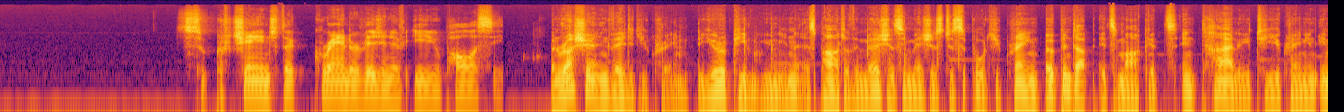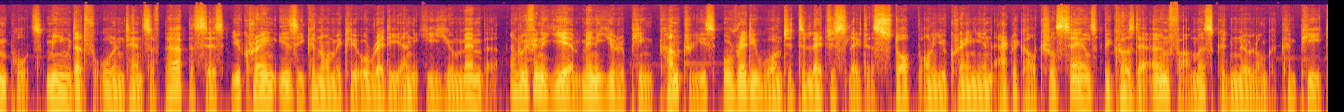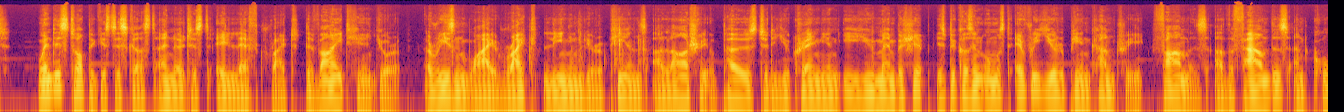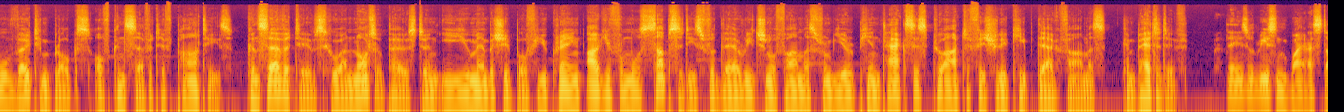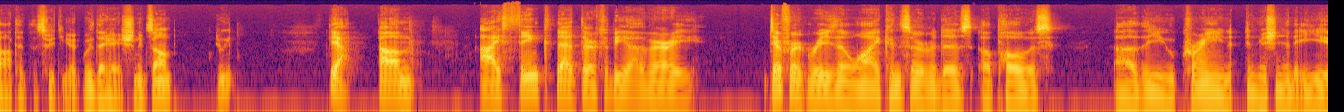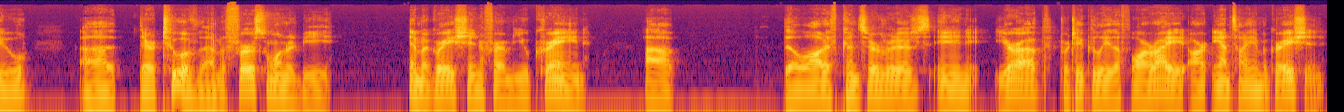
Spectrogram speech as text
change the grander vision of EU policy. When Russia invaded Ukraine, the European Union, as part of emergency measures to support Ukraine, opened up its markets entirely to Ukrainian imports, meaning that for all intents and purposes, Ukraine is economically already an EU member. And within a year, many European countries already wanted to legislate a stop on Ukrainian agricultural sales because their own farmers could no longer compete. When this topic is discussed, I noticed a left right divide here in Europe a reason why right leaning Europeans are largely opposed to the Ukrainian EU membership is because in almost every European country, farmers are the founders and core voting blocs of conservative parties. Conservatives who are not opposed to an EU membership of Ukraine argue for more subsidies for their regional farmers from European taxes to artificially keep their farmers competitive. There's a reason why I started this video with the Haitian example. Do we? Yeah. Um, I think that there could be a very different reason why conservatives oppose uh, the Ukraine admission to the EU. Uh, there are two of them. The first one would be immigration from Ukraine. Uh, a lot of conservatives in Europe, particularly the far right, are anti immigration.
